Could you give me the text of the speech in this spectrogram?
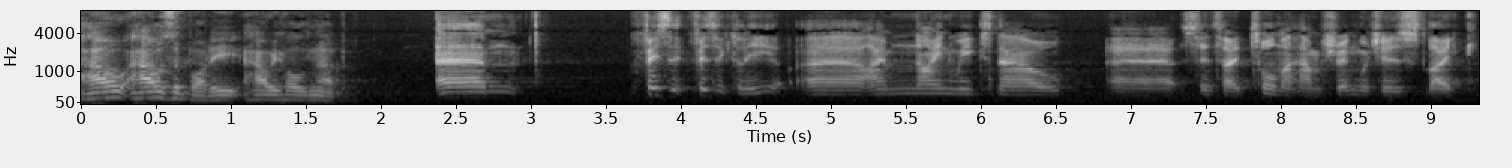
How How's the body? How are you holding up? Um, phys- physically, uh, I'm nine weeks now uh, since I tore my hamstring, which is like,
